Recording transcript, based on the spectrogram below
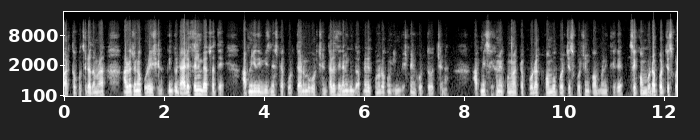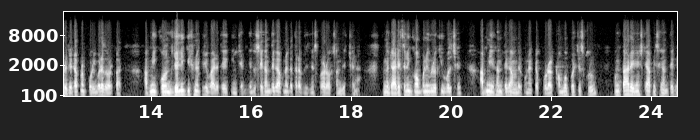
পার্থক্য সেটা তো আমরা আলোচনা করেছিলাম। কিন্তু ডাইরেক্ট সেলিং ব্যবসাতে আপনি যদি বিজনেসটা করতে আরম্ভ করছেন, তাহলে সেখানে কিন্তু আপনাকে কোনো রকম ইনভেস্টমেন্ট করতে হচ্ছে না। আপনি সেখানে কোনো একটা প্রোডাক্ট কম্বো পারচেস করছেন কোম্পানি থেকে, সেই কম্বোটা পারচেস করে যেটা আপনার পরিবারে দরকার, আপনি কোন ডেলি কিছু না কিছু বাইরে থেকে কিনছেন, কিন্তু সেখান থেকে আপনাকে তারা বিজনেস করার অপশন দিচ্ছে না। কিন্তু ডাইরেক্ট সেলিং কোম্পানিগুলো কি বলছে? আপনি এখান থেকে আমাদের কোনো একটা প্রোডাক্ট কম্বো পারচেস করুন এবং তার এগেনস্টে আপনি সেখান থেকে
